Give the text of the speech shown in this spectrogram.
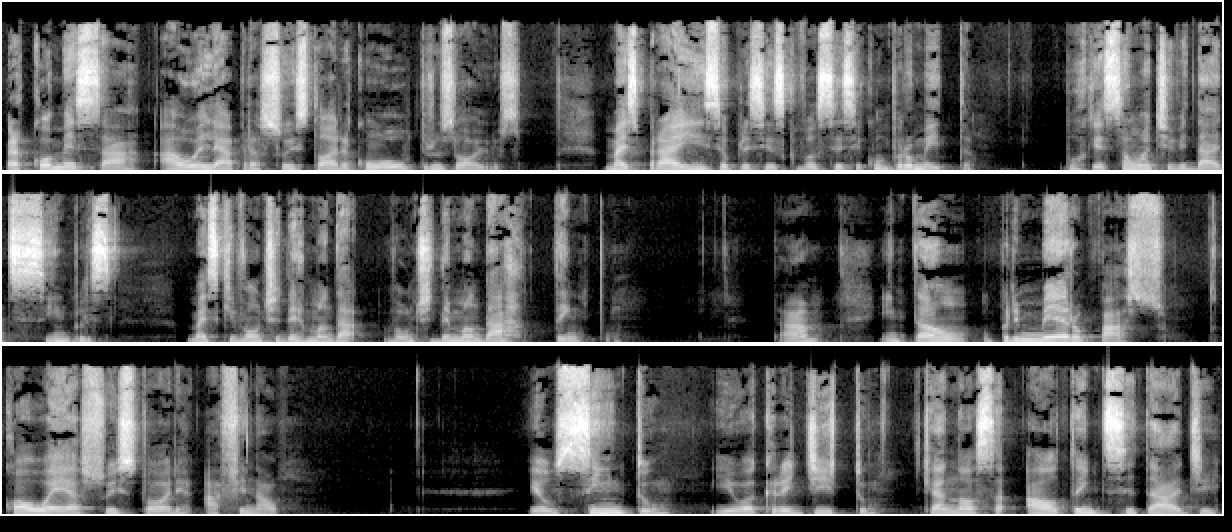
para começar a olhar para a sua história com outros olhos. Mas para isso eu preciso que você se comprometa, porque são atividades simples, mas que vão te demandar, vão te demandar tempo tá? Então, o primeiro passo, qual é a sua história afinal? Eu sinto e eu acredito que a nossa autenticidade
